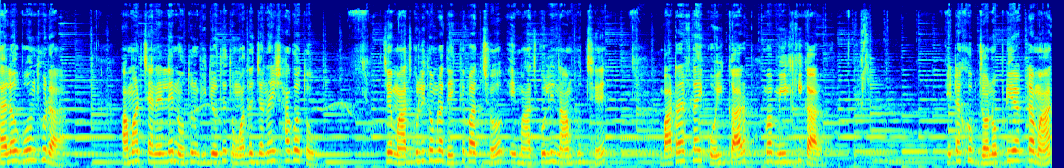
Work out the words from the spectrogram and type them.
হ্যালো বন্ধুরা, আমার চ্যানেলে নতুন ভিডিওতে তোমাদের জানাই স্বাগত। যে মাছগুলি তোমরা দেখতে পাচ্ছ, এই মাছগুলির নাম হচ্ছে বাটারফ্লাই কই কার্প বা মিল্কি কার্প। এটা খুব জনপ্রিয় একটা মাছ,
